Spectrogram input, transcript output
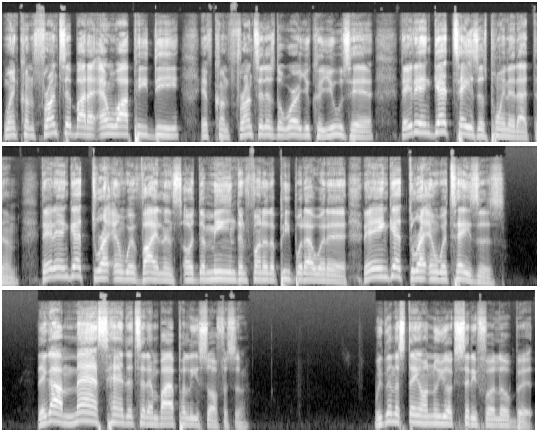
when confronted by the NYPD. If confronted is the word you could use here, they didn't get tasers pointed at them. They didn't get threatened with violence or demeaned in front of the people that were there. They didn't get threatened with tasers. They got masks handed to them by a police officer. We're to stay on New York City for a little bit.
